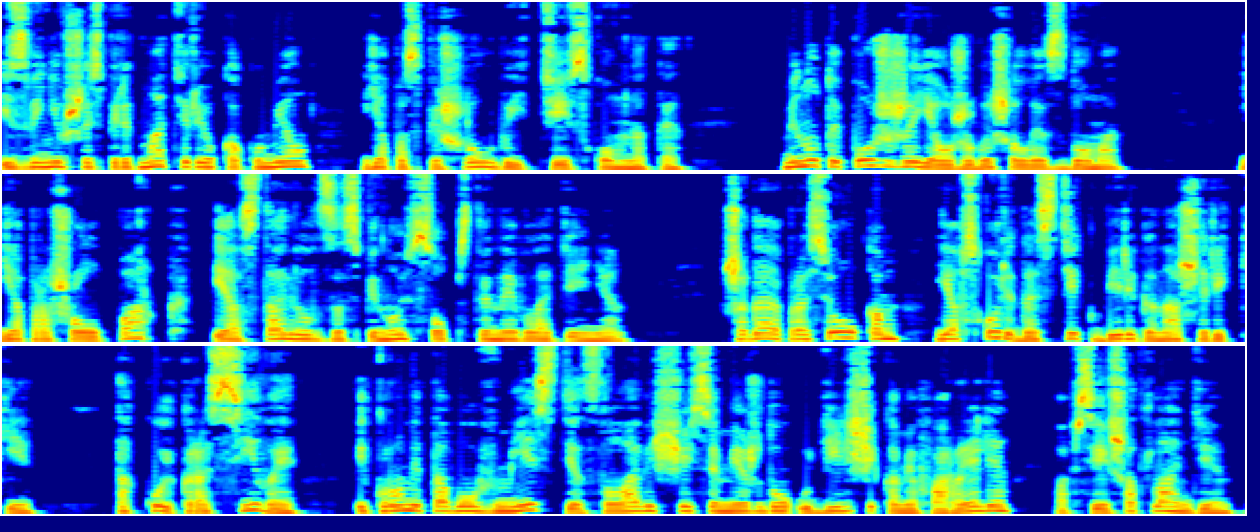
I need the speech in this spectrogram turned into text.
Извинившись перед матерью, как умел, я поспешил выйти из комнаты. Минутой позже я уже вышел из дома. Я прошел парк и оставил за спиной собственные владения. Шагая проселком, я вскоре достиг берега нашей реки, такой красивой и, кроме того, вместе славящейся между удильщиками форели по всей Шотландии.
